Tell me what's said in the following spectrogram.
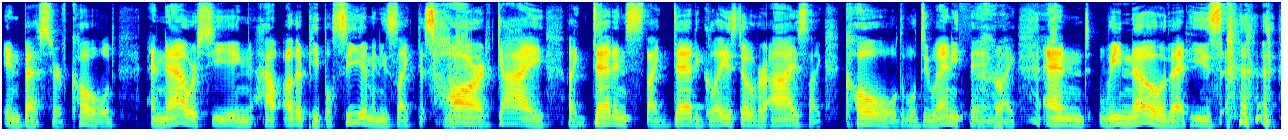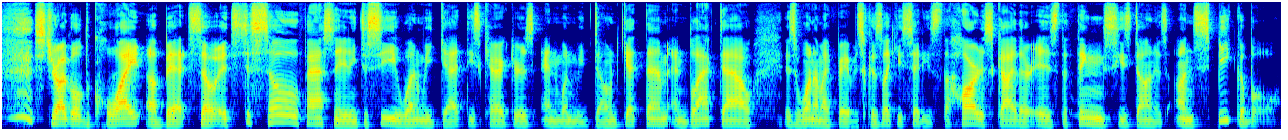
in Best Served Cold. And now we're seeing how other people see him, and he's like this hard guy, like dead and like dead, glazed over eyes, like cold, will do anything, like. And we know that he's struggled quite a bit. So it's just so fascinating to see when we get these characters and when we don't get them. And Black Dow is one of my favorites because, like you said, he's the hardest guy there is. The things he's done is unspeakable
